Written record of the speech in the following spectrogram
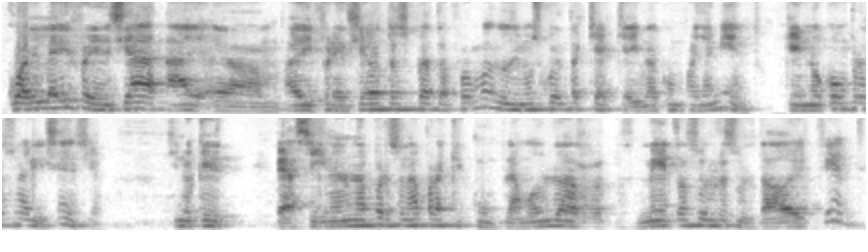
¿Cuál es la diferencia? A, diferencia de otras plataformas, nos dimos cuenta que aquí hay un acompañamiento, que no compras una licencia, sino que te asignan una persona para que cumplamos las metas o el resultado del cliente.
